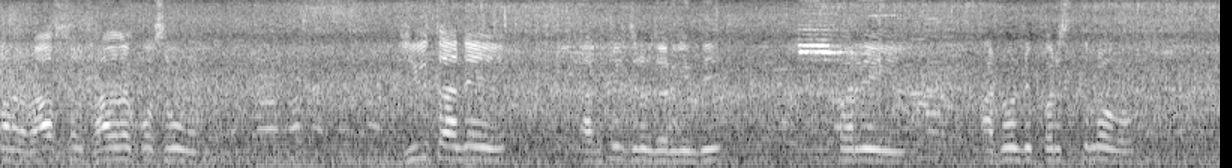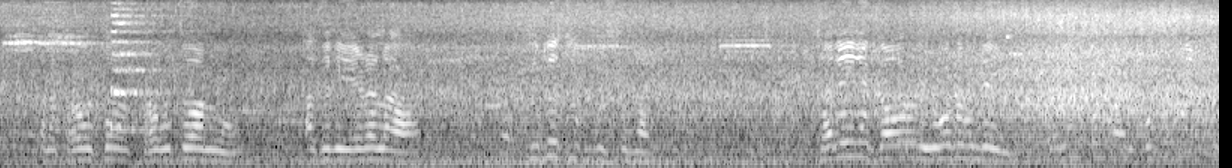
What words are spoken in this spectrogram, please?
మన రాష్ట్ర సాధన కోసం జీవితాన్ని అర్పించడం జరిగింది. మరి అటువంటి పరిస్థితుల్లో మన ప్రభుత్వ ప్రభుత్వాలు అతని ఏడల చిన్న చూపిస్తున్నాయి సరైన గౌరవం ఇవ్వడం లేదు. కనీసం వారి కుటుంబానికి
